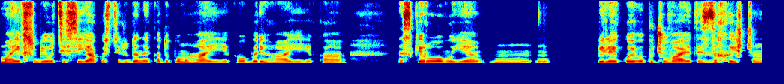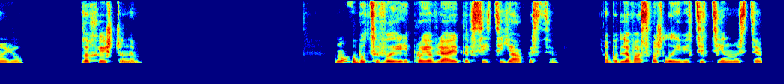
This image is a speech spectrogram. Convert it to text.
має в собі оці всі якості, людина, яка допомагає, яка оберігає, яка е, скеровує, біля якої ви почуваєтесь захищеною, захищеним. Ну, або це ви і проявляєте всі ці якості, або для вас важливі ці цінності.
